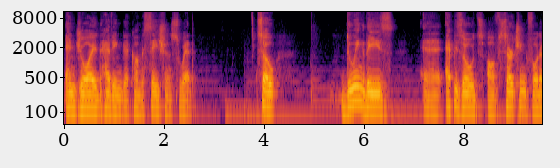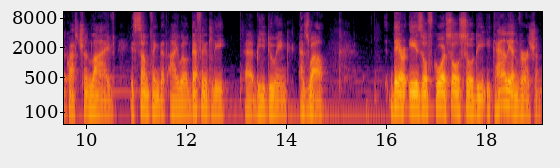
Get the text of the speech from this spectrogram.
enjoyed having conversations with. So doing these uh, episodes of Searching for the Question Live is something that I will definitely uh, be doing as well. There is, of course, also the Italian version,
